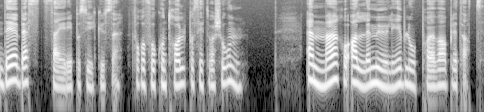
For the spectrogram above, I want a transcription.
Det er best, sier de på sykehuset, for å få kontroll på situasjonen. MR og alle mulige blodprøver blir tatt.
